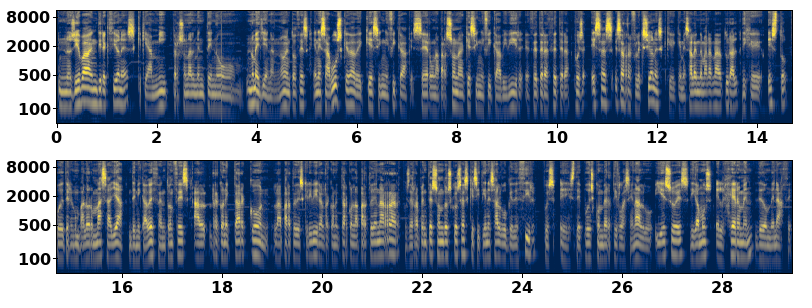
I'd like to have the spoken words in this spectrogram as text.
nos lleva en direcciones que, a mí personalmente no, no, me llenan, ¿no? Entonces, en esa búsqueda de qué significa ser una persona, qué significa vivir, etcétera, etcétera, pues esas, esas reflexiones que, que me salen de manera natural, dije, esto puede tener un valor más allá de mi cabeza. Entonces, al reconectar con la parte de escribir, al reconectar con la parte de narrar, pues de repente son dos cosas que si tienes algo que decir, pues este, puedes convertirlas en algo. Y eso es, digamos, el germen de donde nace.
